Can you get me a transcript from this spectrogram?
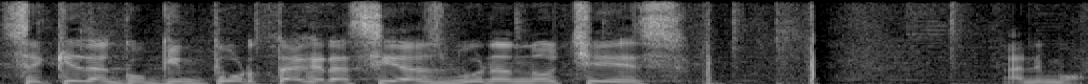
Se quedan con qué importa. Gracias. Buenas noches. Ánimo.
